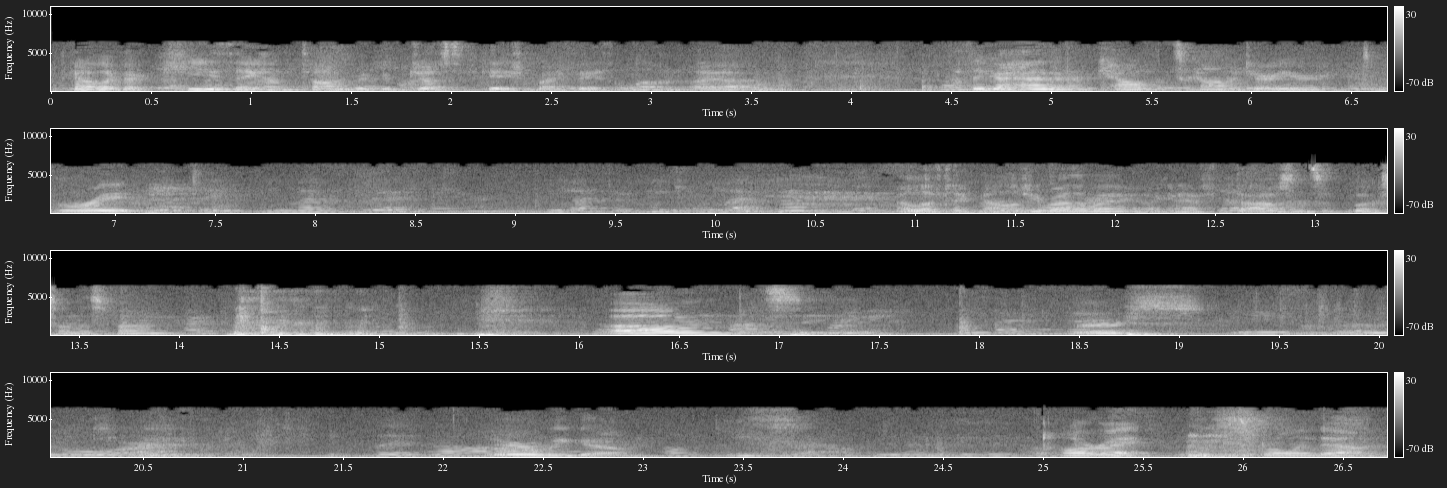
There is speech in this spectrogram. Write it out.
It's kind of like a key thing on the topic of justification by faith alone. I, uh, I think I have it in Calvin's commentary here. It's great. I love technology, by the way. I can have thousands of books on this phone. um, let's see. Verse. There we go. All right, scrolling down.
